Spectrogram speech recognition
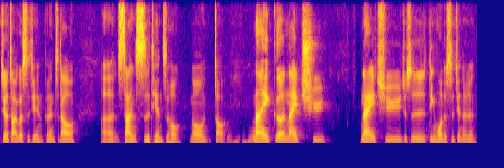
就找一个时间，可能知道。呃，三四天之后，然后找那一个那一区那一区就是订货的时间的人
